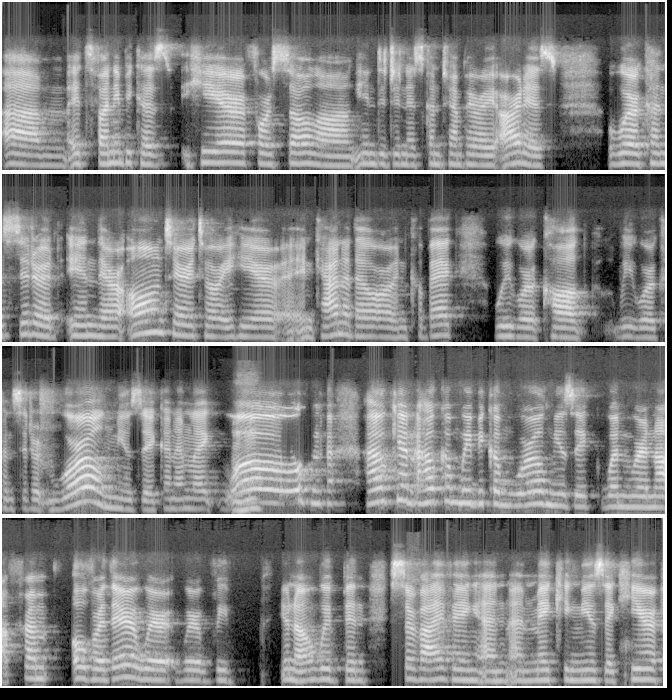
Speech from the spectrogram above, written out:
um, it's funny because here for so long, indigenous contemporary artists were considered in their own territory here in Canada or in Quebec, we were called we were considered world music and i'm like mm-hmm. whoa mm-hmm. how can how come we become world music when we're not from over there where where we you know we've been surviving and and making music here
